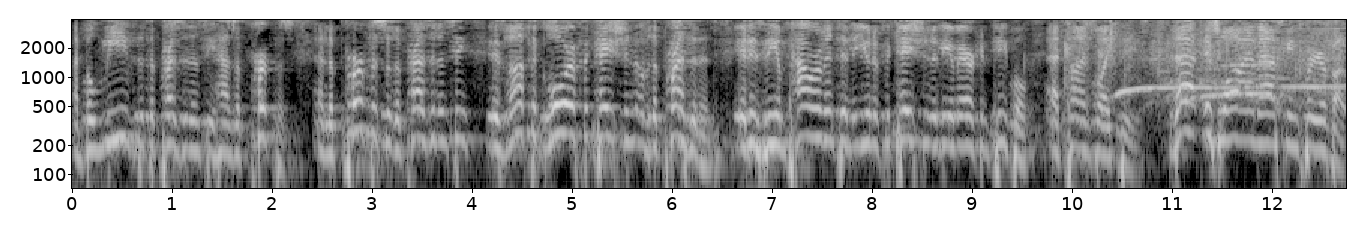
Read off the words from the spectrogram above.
I believe that the presidency has a purpose. And the purpose of the presidency is not the glorification of the president. It is the empowerment and the unification of the American people at times like these. That is why I'm asking for your vote.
